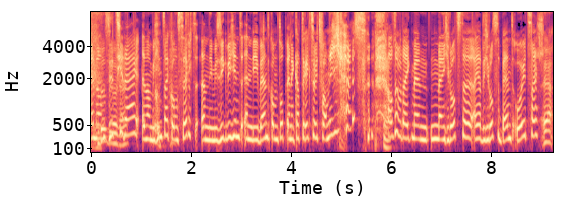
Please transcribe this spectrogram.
En dan zit je raar. daar en dan begint dat concert en die muziek begint en die band komt op en ik had direct zoiets van yes! Alsof dat ik mijn, mijn grootste, ah ja, de grootste band ooit zag. Ja.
